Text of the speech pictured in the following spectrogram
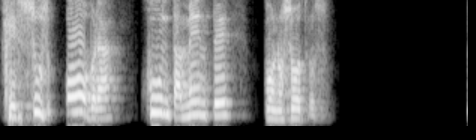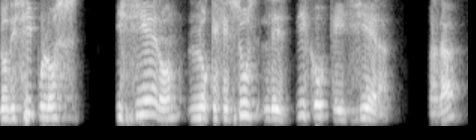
Jesús obra juntamente con nosotros. Los discípulos hicieron lo que Jesús les dijo que hiciera, ¿verdad?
